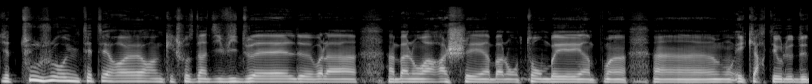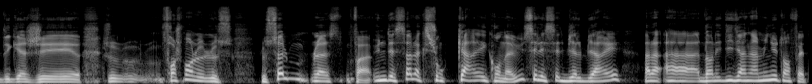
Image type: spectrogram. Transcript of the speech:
y a toujours une petite erreur, hein, quelque chose d'individuel, de voilà, un, un ballon arraché, un ballon tombé, un point un- écarté au lieu de dégager. Je- franchement, le, le- le seul, la- enfin, une des seules actions carrées qu'on a eues, c'est l'essai de Bielbiaré à dans les dix dernières minutes en fait.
